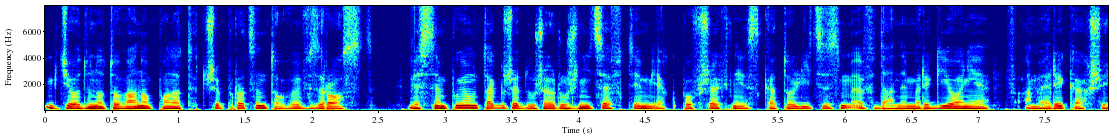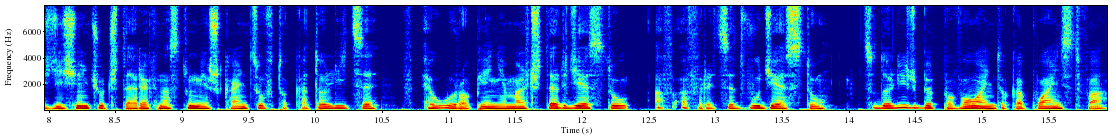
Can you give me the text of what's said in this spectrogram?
gdzie odnotowano ponad 3% wzrost. Występują także duże różnice w tym, jak powszechny jest katolicyzm w danym regionie. W Amerykach 64 na 100 mieszkańców to katolicy, w Europie niemal 40, a w Afryce 20. Co do liczby powołań do kapłaństwa,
